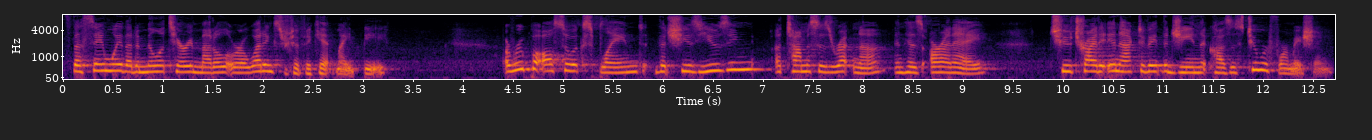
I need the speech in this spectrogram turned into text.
It's the same way that a military medal or a wedding certificate might be. Arupa also explained that she is using Thomas's retina and his RNA to try to inactivate the gene that causes tumor formation.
